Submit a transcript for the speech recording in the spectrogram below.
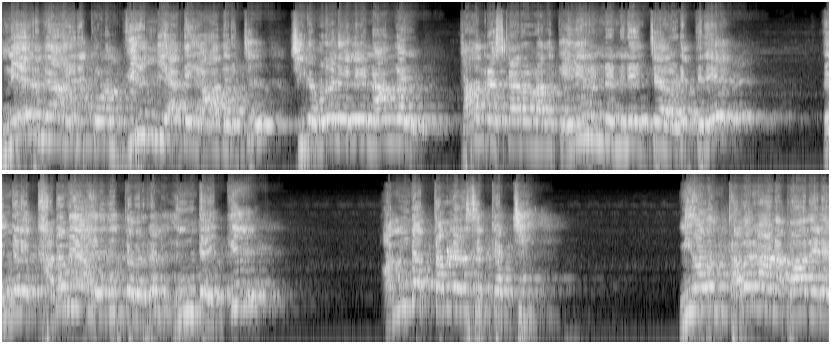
நேர்மையாக இருக்கணும் விரும்பி அதை ஆதரித்து சில வேளையிலே நாங்கள் காங்கிரஸ்காரர் அதுக்கு எதிரென்று நினைத்த இடத்திலே எங்களை கடுமையாக எதிர்த்தவர்கள் இன்றைக்கு அந்த தமிழரசு கட்சி மிகவும் தவறான பாதையிலே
